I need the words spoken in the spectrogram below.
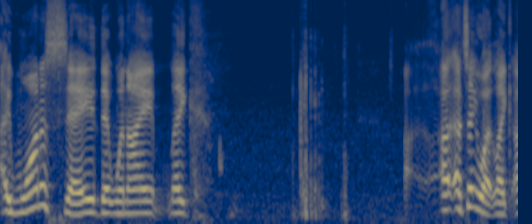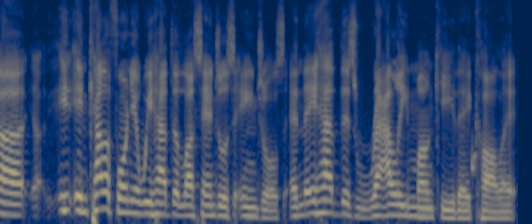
I want to say that when I like I'll tell you what. Like uh, in, California, we have the Los Angeles Angels, and they have this rally monkey they call it.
